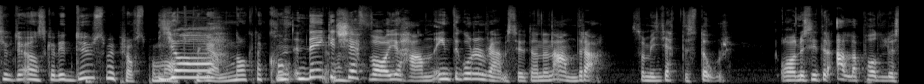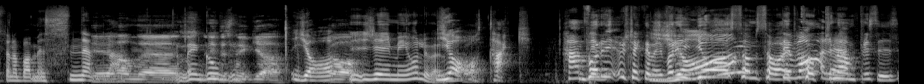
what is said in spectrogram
Gud, jag önskar det är du som är proffs på Ja. matprogram. Nakna kocken. Naked Chef var ju han, inte Gordon Ramsay utan den andra. Som är jättestor. Och nu sitter alla poddlyssnarna bara, men Är snälla. det han eh, Men lite god- snygga? Ja. Jamie Oliver. Ja, tack. Han Var blev- det, ursäkta mig, var Ja, det jag som sa det ett var kocknamn precis?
